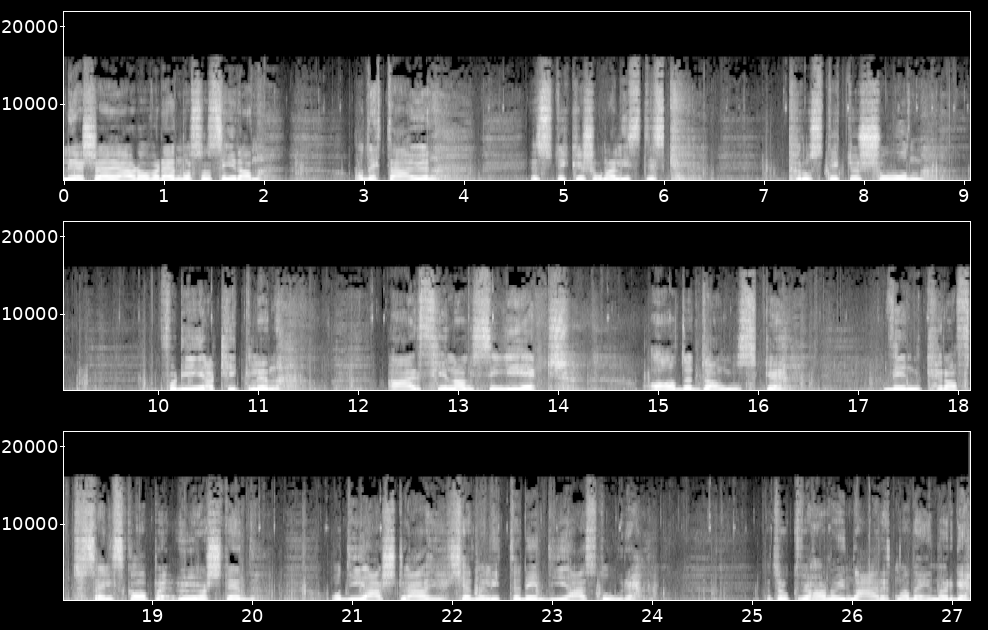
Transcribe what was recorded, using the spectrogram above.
ler seg i hjel over den, og så sier han Og dette er jo et stykke journalistisk prostitusjon. Fordi artikkelen er finansiert av det danske vindkraftselskapet Ørsted. Og de er, jeg kjenner litt til de, de er store. Jeg tror ikke vi har noe i nærheten av det i Norge.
